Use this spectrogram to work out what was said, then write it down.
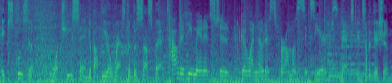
Exclusive. What she's saying about the arrest of the suspect. How did he manage to go unnoticed for almost six years? Next, Inside Edition.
